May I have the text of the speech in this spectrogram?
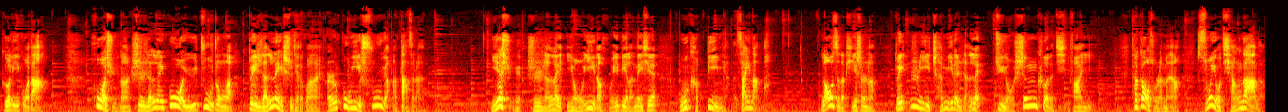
隔离过大；或许呢是人类过于注重了对人类世界的关爱，而故意疏远了大自然；也许是人类有意的回避了那些无可避免的灾难吧。老子的提示呢，对日益沉迷的人类具有深刻的启发意义。他告诉人们啊，所有强大的、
